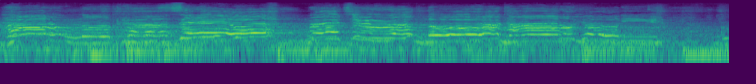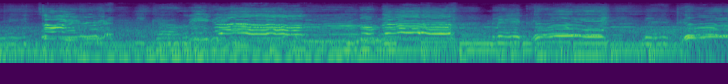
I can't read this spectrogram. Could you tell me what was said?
春の風を待ちわの花のように君という光があるのならめぐりめぐる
